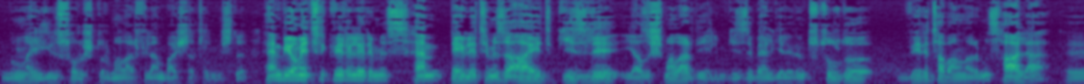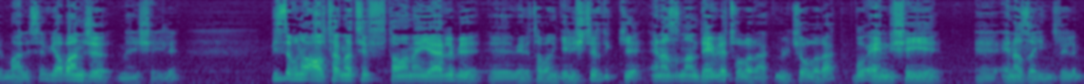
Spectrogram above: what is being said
Bununla ilgili soruşturmalar filan başlatılmıştı. Hem biyometrik verilerimiz hem devletimize ait gizli yazışmalar diyelim, gizli belgelerin tutulduğu veri tabanlarımız hala e, maalesef yabancı menşeili. Biz de buna alternatif, tamamen yerli bir e, veri tabanı geliştirdik ki en azından devlet olarak, ülke olarak bu endişeyi e, en aza indirelim.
